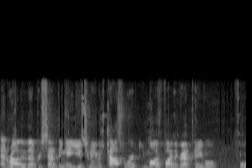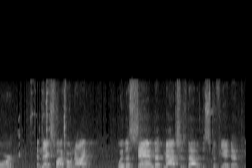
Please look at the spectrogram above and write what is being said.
and rather than presenting a username and password, you modify the grant table for an X509 with a SAN that matches that of the SPIFFE identity.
